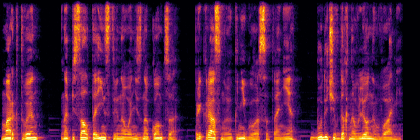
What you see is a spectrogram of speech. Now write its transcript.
Марк Твен написал таинственного незнакомца прекрасную книгу о сатане, будучи вдохновленным вами.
